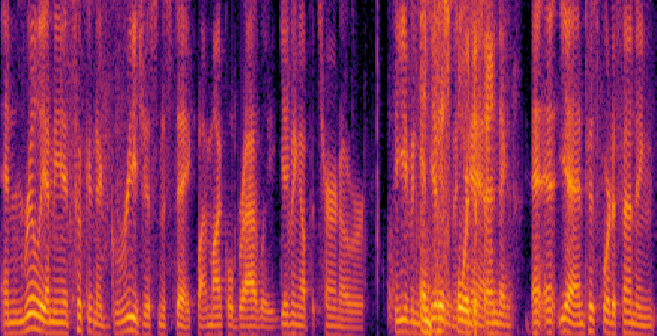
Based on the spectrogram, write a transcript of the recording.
and really, I mean, it took an egregious mistake by Michael Bradley giving up a turnover to even And give piss them a poor chance. defending. And, and yeah, and piss poor defending.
